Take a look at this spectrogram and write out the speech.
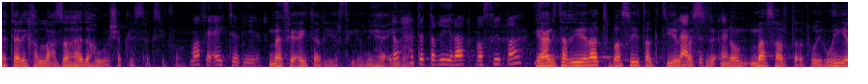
لتاريخ اللحظة هذا هو شكل الساكسفون ما في أي تغيير. ما في أي تغيير فيه نهائيا. لو حتى تغييرات بسيطة؟ يعني تغييرات بسيطة كثير بس تذكر. إنه ما صار تطوير. وهي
